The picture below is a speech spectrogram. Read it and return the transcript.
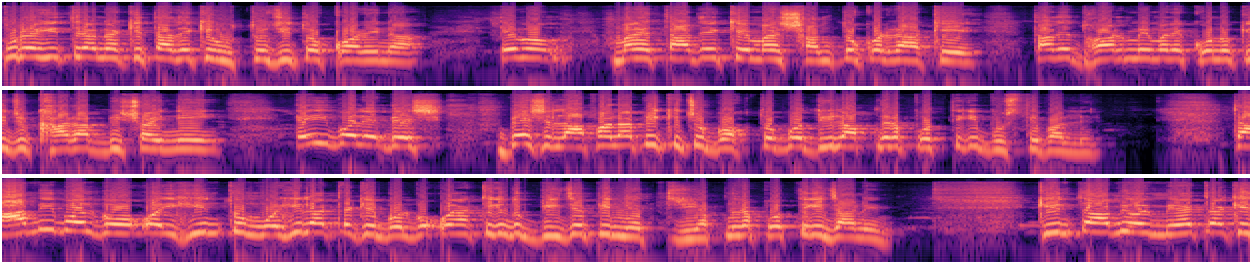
পুরোহিতরা নাকি তাদেরকে উত্তেজিত করে না এবং মানে তাদেরকে মানে শান্ত করে রাখে, তাদের ধর্মে মানে কোনো কিছু খারাপ বিষয় নেই। এই বলে বেশ বেশ লাফালাফি কিছু বক্তব্য দিল আপনারা প্রত্যেকেই বুঝতে পারলেন। তা আমি বলব ওই হিন্দু মহিলাটাকে বলব, ও একটা কিন্তু বিজেপি নেত্রী, আপনারা প্রত্যেকেই জানেন। কিন্তু আমি ওই মেয়েটাকে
